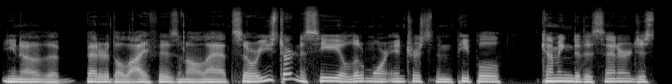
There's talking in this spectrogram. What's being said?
you know the better the life is and all that. So are you starting to see a little more interest in people coming to the center just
